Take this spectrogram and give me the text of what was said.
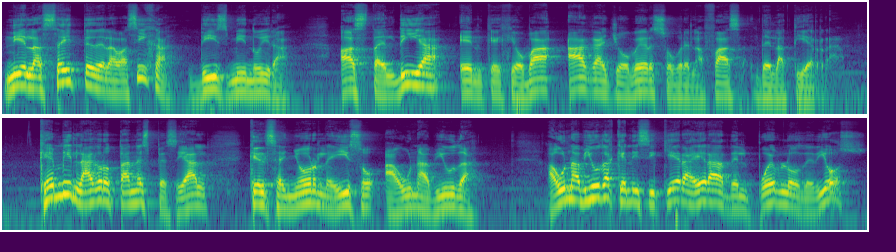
ni el aceite de la vasija disminuirá, hasta el día en que Jehová haga llover sobre la faz de la tierra. Qué milagro tan especial que el Señor le hizo a una viuda, a una viuda que ni siquiera era del pueblo de Dios,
